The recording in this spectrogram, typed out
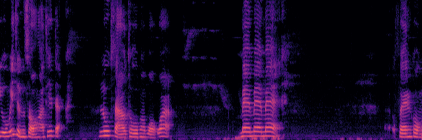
อยู่ไม่ถึงสองอาทิตย์อะลูกสาวโทรมาบอกว่า แม่แม่แม่แแฟนของ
